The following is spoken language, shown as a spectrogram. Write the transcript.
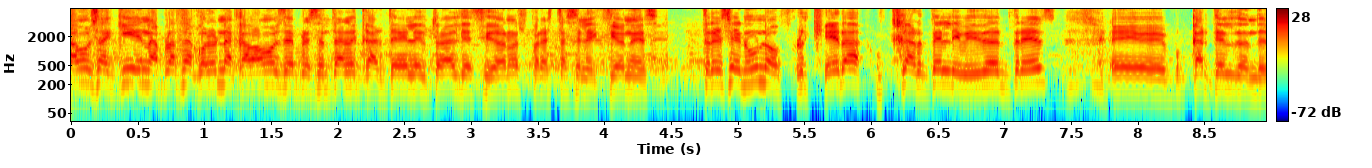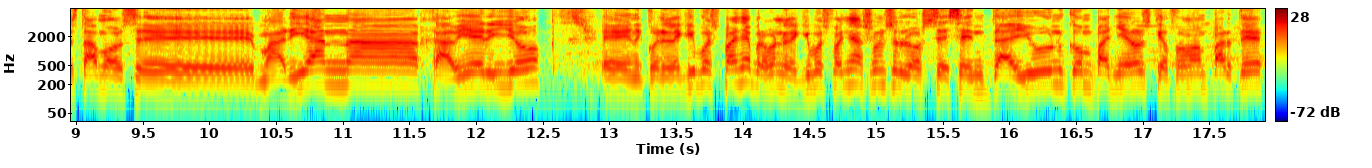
Estamos aquí en la Plaza Colón, acabamos de presentar el cartel electoral de Ciudadanos para estas elecciones. Tres en uno, porque era un cartel dividido en tres. Eh, un cartel donde estamos eh, Mariana, Javier y yo con el equipo España, pero bueno, el equipo España son los 61 compañeros que forman parte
